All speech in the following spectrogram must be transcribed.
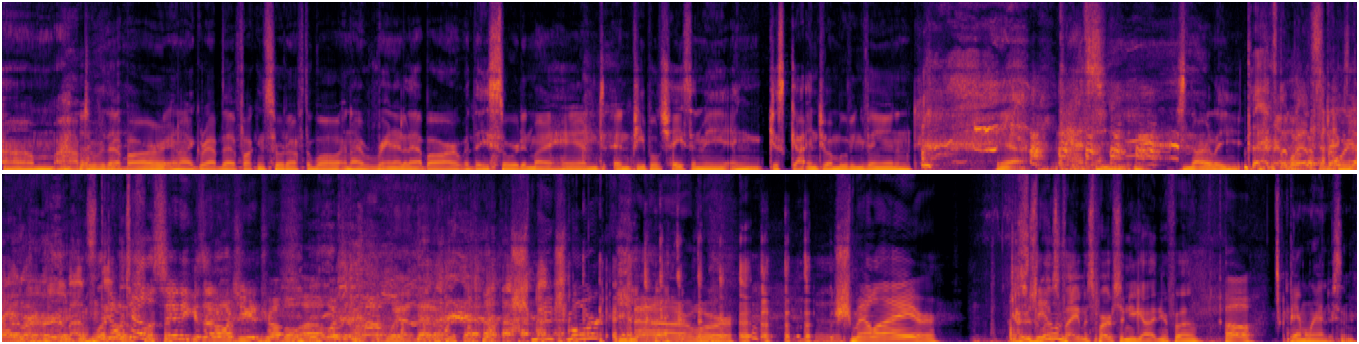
Um, I hopped over that bar and I grabbed that fucking sword off the wall and I ran out of that bar with a sword in my hand and people chasing me and just got into a moving van and yeah, it's gnarly. That's the best story I ever heard. That's Don't the tell the city because I don't want you to get in trouble. Uh, what's it rhyme with? Uh, Schmooshmort? Uh, or Schmele? Or Who's the most Stealing- famous person you got in your phone? oh, Pamela Anderson.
